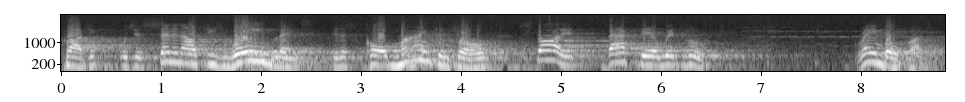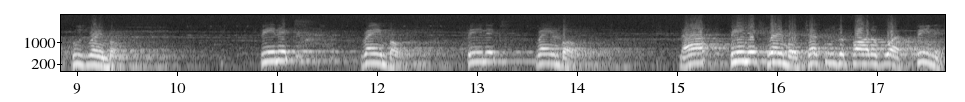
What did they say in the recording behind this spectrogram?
Project, which is sending out these wavelengths that is called mind control, started back there with who? Rainbow Project. Who's Rainbow? Phoenix Rainbow. Phoenix Rainbow. Now, Phoenix Rainbow. Test was a part of what? Phoenix.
